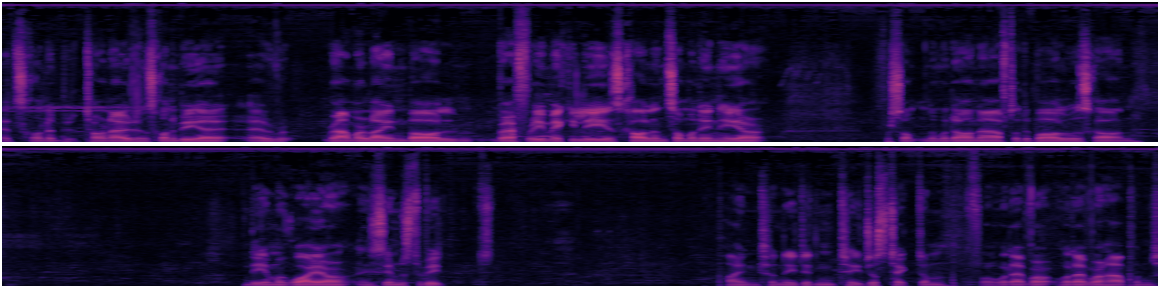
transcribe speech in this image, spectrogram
it's going to turn out it's going to be a, a Ramor line ball. Referee Mickey Lee is calling someone in here for something that went on after the ball was gone. Liam Maguire, he seems to be pint and he didn't, he just ticked him for whatever whatever happened.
